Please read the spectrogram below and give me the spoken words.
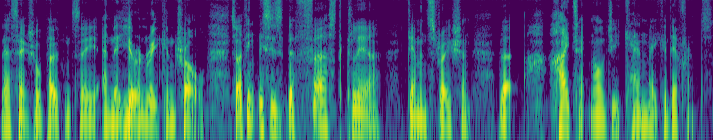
their sexual potency and their urinary control. So I think this is the first clear demonstration that high technology can make a difference.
